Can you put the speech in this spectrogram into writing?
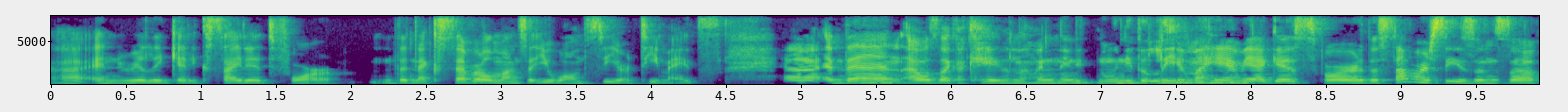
uh, and really get excited for the next several months that you won't see your teammates. Uh, and then I was like, okay, we need, we need to leave Miami, I guess, for the summer season. So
